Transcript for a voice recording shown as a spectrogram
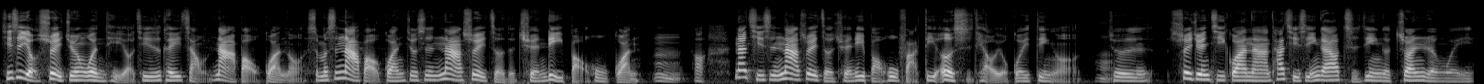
其实有税捐问题哦，其实可以找纳保官哦。什么是纳保官？就是纳税者的权利保护官。嗯，好，那其实纳税者权利保护法第二十条有规定哦，嗯、就是税捐机关呢、啊，它其实应该要指定一个专人为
